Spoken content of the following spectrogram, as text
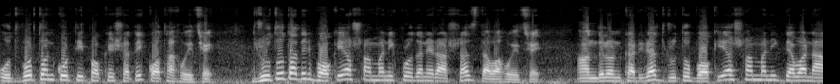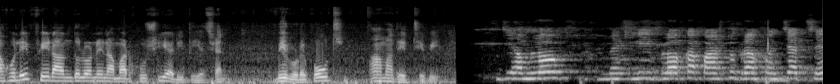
উদ্বর্তন কর্তৃপক্ষের সাথে কথা হয়েছে দ্রুত তাদের বকেয়া সাম্মানিক প্রদানের আশ্বাস দেওয়া হয়েছে আন্দোলনকারীরা দ্রুত বকেয়া সাম্মানিক দেওয়া না হলে ফের আন্দোলনে নামার হুঁশিয়ারি দিয়েছেন ব্যুরো রিপোর্ট আমাদের টিভি जी हम लोग मेटली ब्लॉक का पाँच टू ग्राम पंचायत से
